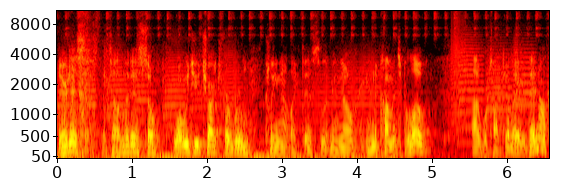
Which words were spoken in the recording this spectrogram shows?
There it is. That's all it is. So what would you charge for a room clean out like this? Let me know in the comments below. Uh, I will talk to you later. Then I'll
